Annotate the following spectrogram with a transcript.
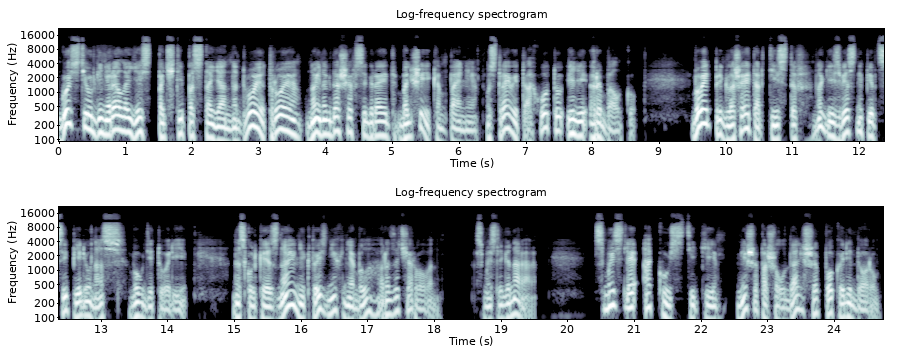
Гости у генерала есть почти постоянно, двое-трое, но иногда шеф собирает большие компании, устраивает охоту или рыбалку. Бывает, приглашает артистов. Многие известные певцы пели у нас в аудитории. Насколько я знаю, никто из них не был разочарован. В смысле гонорара. В смысле акустики. Миша пошел дальше по коридору.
